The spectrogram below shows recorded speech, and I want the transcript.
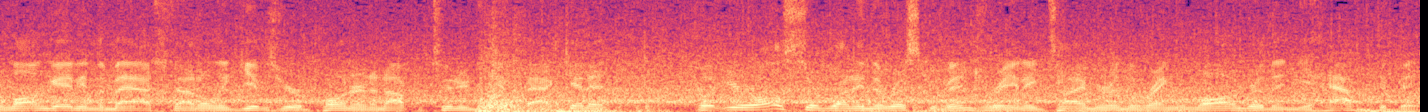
Elongating the match not only gives your opponent an opportunity to get back in it, but you're also running the risk of injury anytime you're in the ring longer than you have to be.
